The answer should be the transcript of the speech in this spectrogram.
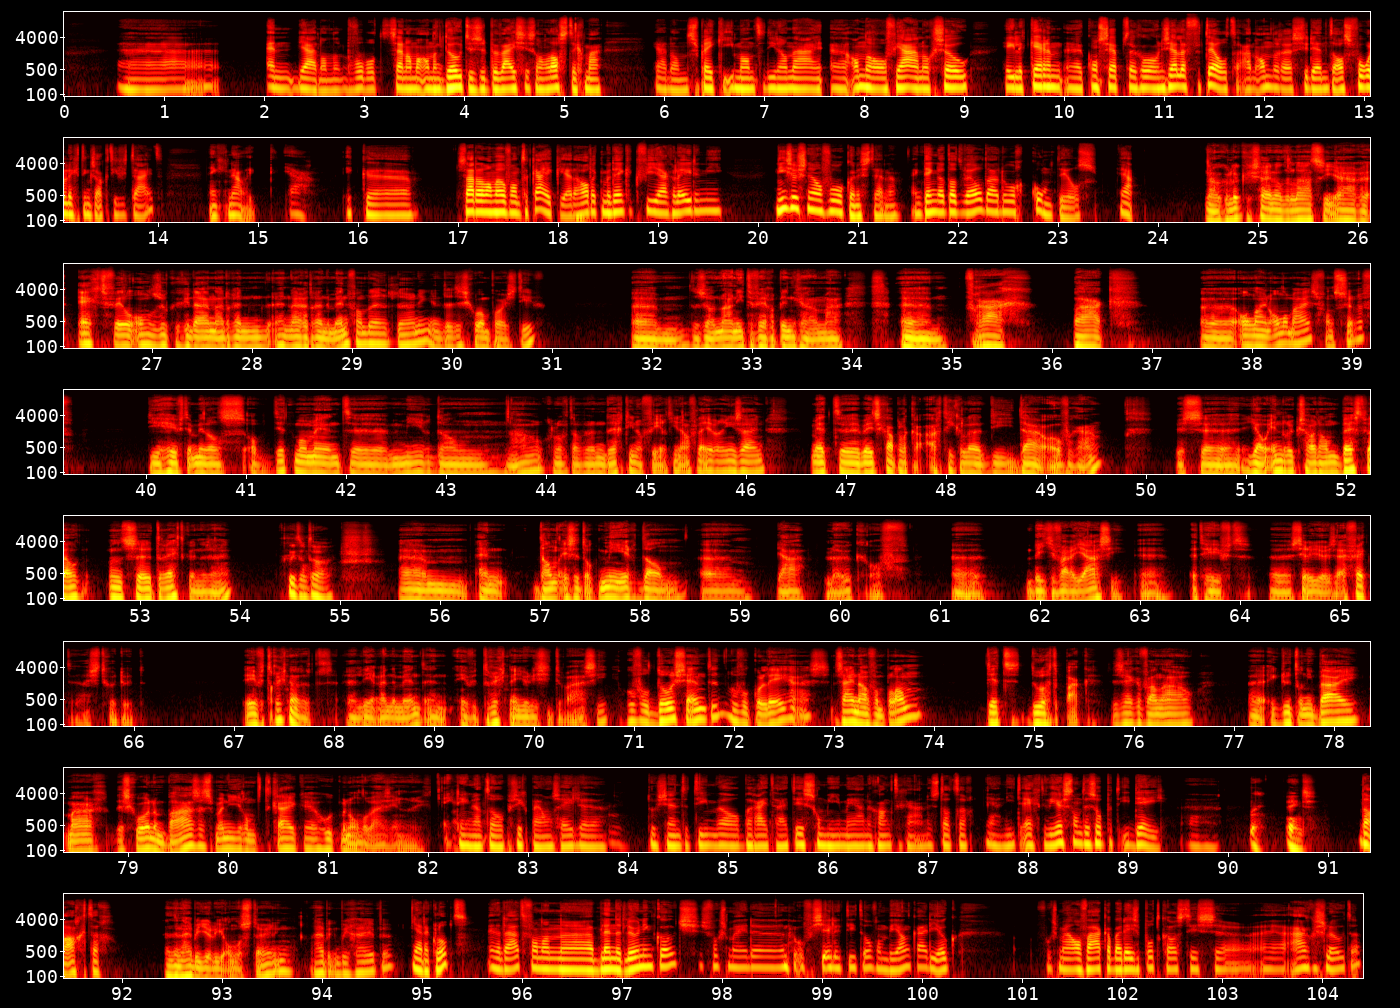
Uh, en ja, dan bijvoorbeeld, het zijn allemaal anekdotes, het bewijs is dan lastig, maar ja, dan spreek je iemand die dan na uh, anderhalf jaar nog zo hele kernconcepten gewoon zelf vertelt aan andere studenten als voorlichtingsactiviteit. denk ik, nou, ik, ja, ik sta daar dan wel van te kijken. Ja, daar had ik me denk ik vier jaar geleden niet, niet zo snel voor kunnen stellen. Ik denk dat dat wel daardoor komt deels, ja. Nou, gelukkig zijn er de laatste jaren echt veel onderzoeken gedaan naar, naar het rendement van blended learning. En dat is gewoon positief. Um, daar zullen we nou niet te ver op ingaan, maar um, vraag, baak, uh, online onderwijs van SURF. Die heeft inmiddels op dit moment uh, meer dan, nou, ik geloof dat we een 13 of 14 afleveringen zijn. Met uh, wetenschappelijke artikelen die daarover gaan. Dus jouw indruk zou dan best wel eens terecht kunnen zijn. Goed om te horen. Um, en dan is het ook meer dan um, ja, leuk of uh, een beetje variatie. Uh, het heeft uh, serieuze effecten als je het goed doet. Even terug naar het leerrendement en even terug naar jullie situatie. Hoeveel docenten, hoeveel collega's zijn nou van plan dit door te pakken? Te zeggen van nou, ik doe het er niet bij, maar het is gewoon een basismanier om te kijken hoe ik mijn onderwijs inricht. Ik denk dat er op zich bij ons hele docententeam wel bereidheid is om hiermee aan de gang te gaan. Dus dat er ja, niet echt weerstand is op het idee. Uh, nee, eens. Daarachter. En dan hebben jullie ondersteuning, heb ik begrepen. Ja, dat klopt. Inderdaad, van een uh, blended learning coach is volgens mij de, de, officiële titel van Bianca, die ook volgens mij al vaker bij deze podcast is uh, aangesloten.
